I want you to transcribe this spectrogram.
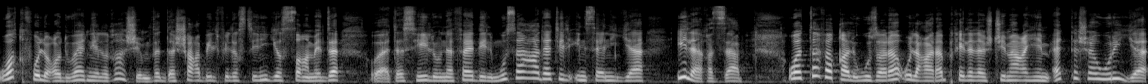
وقف العدوان الغاشم ضد الشعب الفلسطيني الصامد وتسهيل نفاذ المساعدة الإنسانية إلى غزة. واتفق الوزراء العرب خلال اجتماعهم التشاوري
